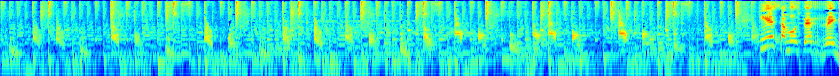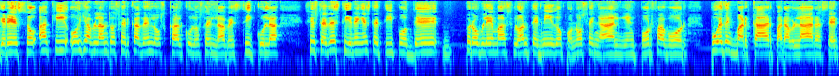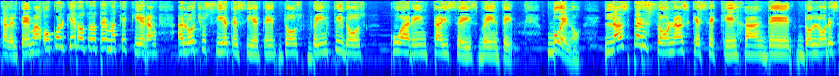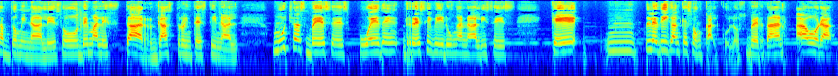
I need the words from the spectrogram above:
Y estamos de regreso aquí hoy hablando acerca de los cálculos en la vesícula. Si ustedes tienen este tipo de problemas, lo han tenido, conocen a alguien, por favor, pueden marcar para hablar acerca del tema o cualquier otro tema que quieran al 877-222-4620. Bueno, las personas que se quejan de dolores abdominales o de malestar gastrointestinal muchas veces pueden recibir un análisis que mm, le digan que son cálculos, ¿verdad? Ahora,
